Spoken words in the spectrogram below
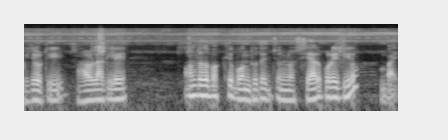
ভিডিওটি ভালো লাগলে অন্ততপক্ষে বন্ধুদের জন্য শেয়ার করে দিও। বাই।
